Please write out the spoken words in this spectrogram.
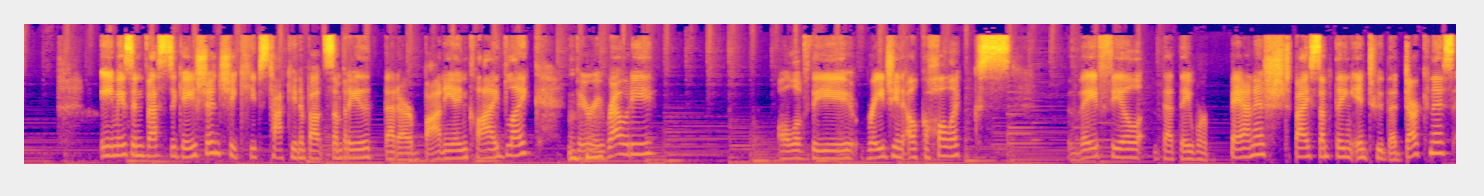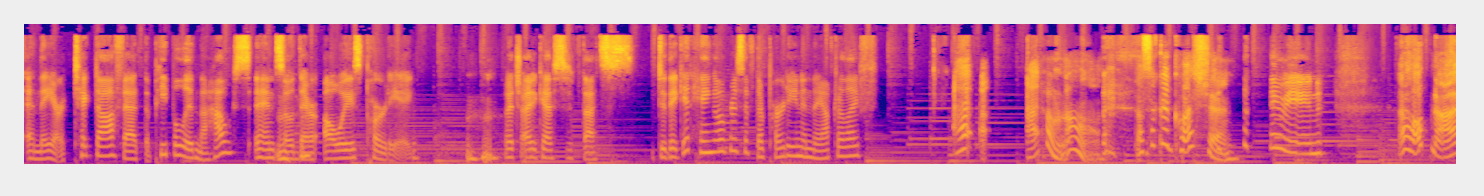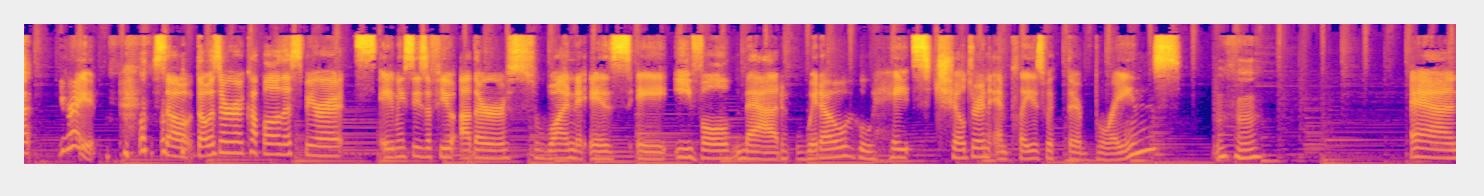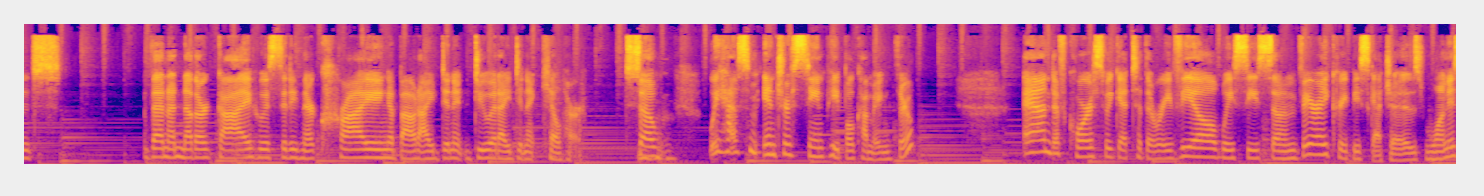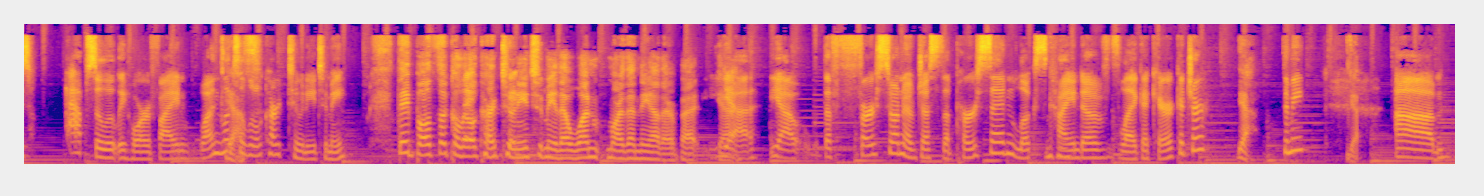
Amy's investigation, she keeps talking about somebody that are Bonnie and Clyde like, very rowdy. All of the raging alcoholics, they feel that they were banished by something into the darkness and they are ticked off at the people in the house. And so Mhm. they're always partying, Mhm. which I guess if that's, do they get hangovers if they're partying in the afterlife? I, I I don't know. That's a good question. I mean, I hope not. You're right. so those are a couple of the spirits. Amy sees a few others. One is a evil, mad widow who hates children and plays with their brains. hmm And then another guy who is sitting there crying about, I didn't do it, I didn't kill her. So Mhm. We have some interesting people coming through. And of course, we get to the reveal. We see some very creepy sketches. One is absolutely horrifying. One looks a little cartoony to me. They both look a little cartoony to me, though one more than the other, but yeah. Yeah. yeah. The first one of just the person looks Mhm. kind of like a caricature. Yeah. To me. Yeah. Um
